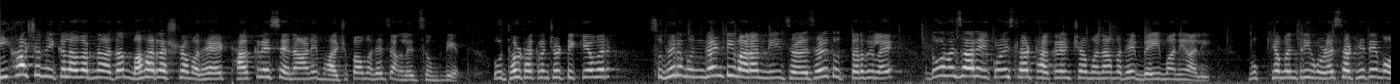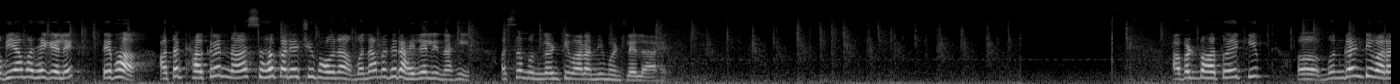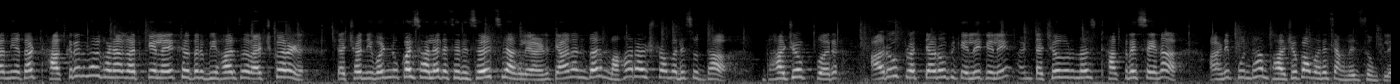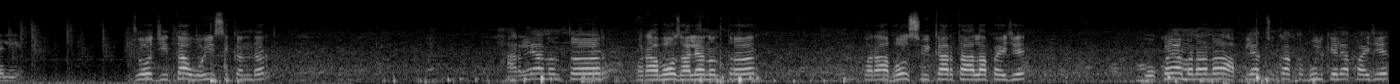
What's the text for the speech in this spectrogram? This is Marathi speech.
बिहारच्या निकालावरनं आता महाराष्ट्रामध्ये ठाकरे सेना आणि भाजपामध्ये चांगलीच झुंपली आहे. उद्धव ठाकरेंच्या टीकेवर सुधीर मुनगंटीवारांनी जळजळीत उत्तर दिलंय. दोन हजार एकोणीसला ठाकरेंच्या मनामध्ये बेईमानी आली. मुख्यमंत्री होण्यासाठी ते मोबियामध्ये गेले तेव्हा आता ठाकरेंना सहकार्याची भावना मनामध्ये राहिलेली नाही असं मुनगंटीवारांनी म्हटलेलं आहे. आपण पाहतोय की मुनगंटीवारांनी आता ठाकरेंवर घणाघात केलाय. खरं तर बिहारचं राजकारण त्याच्या निवडणुका झाल्या त्याचे रिझल्ट लागले आणि त्यानंतर महाराष्ट्रामध्ये सुद्धा भाजपवर आरोप प्रत्यारोप केले गेले आणि त्याच्यावरूनच ठाकरे सेना आणि पुन्हा भाजपामध्ये चांगलीच झुंपलेली आहे. जो जीता वही सिकंदर. हारल्यानंतर पराभव झाल्यानंतर पराभव स्वीकारता आला पाहिजे. मोकळ्या मनानं आपल्या चुका कबूल केल्या पाहिजेत.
